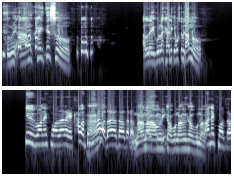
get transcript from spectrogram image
তুমি আম খাইতেছো? আল্লাহ এগুলা খালি কেমন জানো? কি অনেক মজা লাগে। খাবা তুমি হ্যাঁ? দাঁড়া দাঁড়া দাঁড়া না না আমি খাব না আমি খাব না। অনেক মজা।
